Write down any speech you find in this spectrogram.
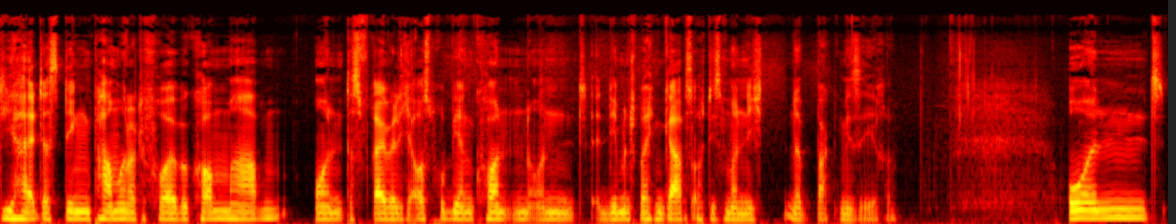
Die halt das Ding ein paar Monate vorher bekommen haben und das freiwillig ausprobieren konnten. Und dementsprechend gab es auch diesmal nicht eine Bugmisere. Und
